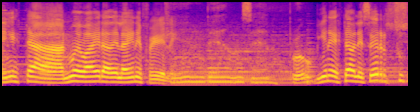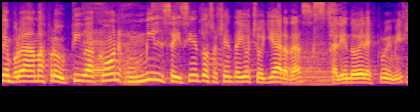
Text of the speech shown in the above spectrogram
en esta nueva era de la NFL. Viene a establecer su temporada más productiva con 1.688 yardas saliendo del scrimmage.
